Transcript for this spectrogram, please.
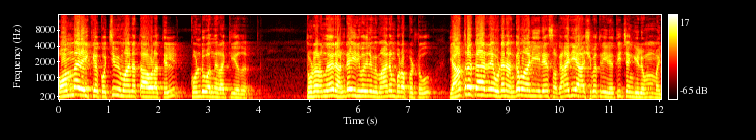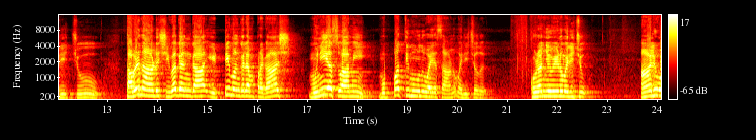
ഒന്നരയ്ക്ക് കൊച്ചി വിമാനത്താവളത്തിൽ കൊണ്ടുവന്നിറക്കിയത്. തുടർന്ന് രണ്ട് ഇരുപതിന് വിമാനം പുറപ്പെട്ടു. യാത്രക്കാരനെ ഉടൻ അങ്കമാലിയിലെ സ്വകാര്യ ആശുപത്രിയിൽ എത്തിച്ചെങ്കിലും മരിച്ചു. തമിഴ്നാട് ശിവഗംഗ ഇട്ടിമംഗലം പ്രകാശ് മുനിയസ്വാമി മുപ്പത്തിമൂന്ന് വയസ്സാണ് മരിച്ചത്. കുഴഞ്ഞു വീണു മരിച്ചു. ആലുവ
